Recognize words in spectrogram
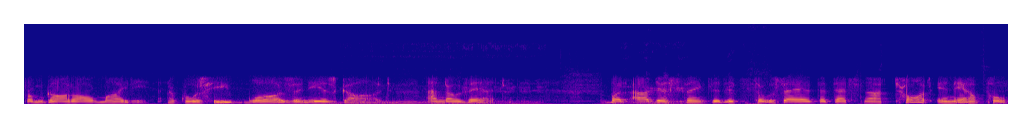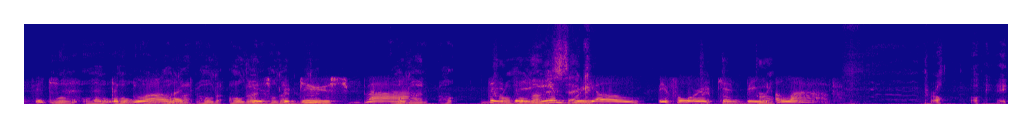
from God Almighty. And of course, He was and is God. I know that. But I just think that it's so sad that that's not taught in our pulpits. Well, that the hold, blood hold on, hold on, hold on, is hold on, produced by hold on, hold, the, Pearl, the on embryo before it can be Pearl. alive. Pearl. Okay.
